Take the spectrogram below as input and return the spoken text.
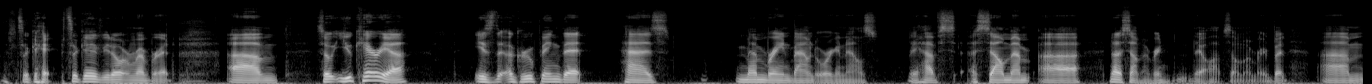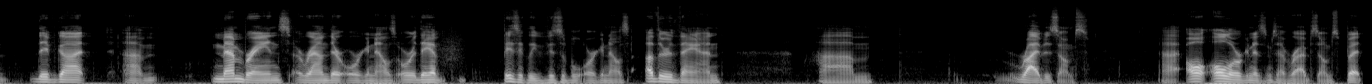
it's okay. It's okay if you don't remember it. Um, so eukarya is the, a grouping that has membrane-bound organelles. They have a cell mem, uh, not a cell membrane. They all have cell membrane, but um, they've got um, membranes around their organelles, or they have basically visible organelles other than um, ribosomes. Uh, all, all organisms have ribosomes, but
